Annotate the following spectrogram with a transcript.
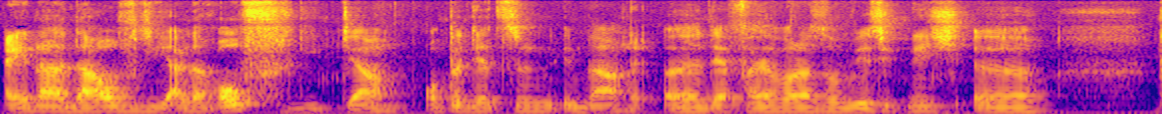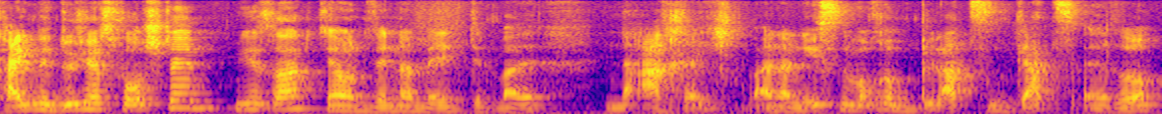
einer da auf die alle rauffliegt, ja. Ob es jetzt im Nach äh, der Fall war oder so, weiß ich nicht. Äh, kann ich mir durchaus vorstellen, wie gesagt, ja. Und wenn, dann werde ich das mal nachrechnen. Weil in der nächsten Woche Blatzen Guts, also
